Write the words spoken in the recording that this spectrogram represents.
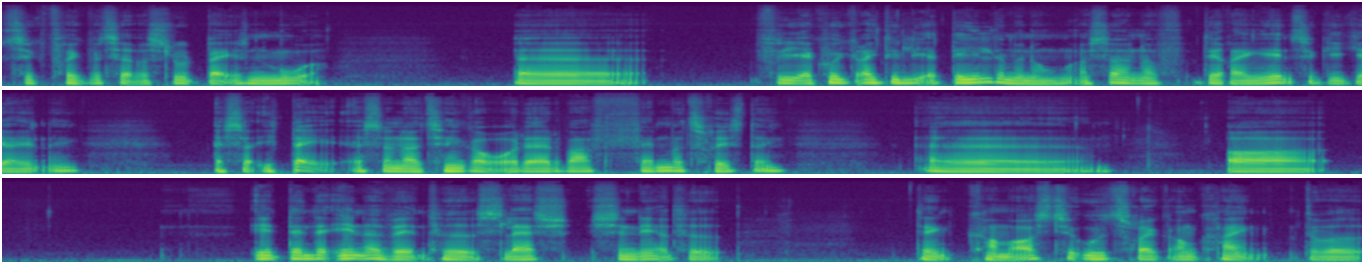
til frikvarteret var slut bag sådan en mur. Øh, fordi jeg kunne ikke rigtig lide at dele det med nogen, og så når det ringede ind, så gik jeg ind, ikke? Altså i dag, altså når jeg tænker over det, er det bare fandme trist, ikke? Øh, og den der indadvendthed slash generthed, den kommer også til udtryk omkring, du ved,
